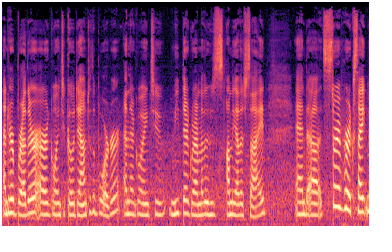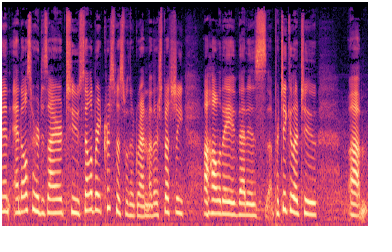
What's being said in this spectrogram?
and her brother are going to go down to the border and they're going to meet their grandmother who's on the other side. And uh, it's a story of her excitement and also her desire to celebrate Christmas with her grandmother, especially a holiday that is particular to um,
